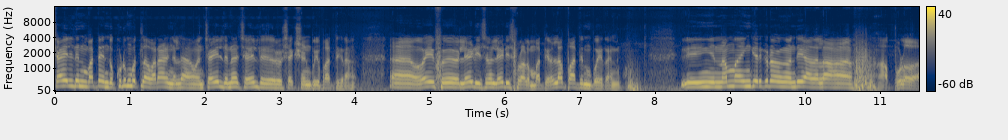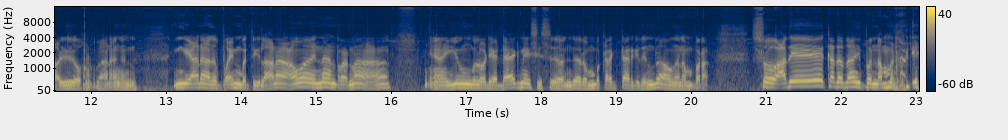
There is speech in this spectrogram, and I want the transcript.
சைல்டுன்னு பார்த்தா இந்த குடும்பத்தில் வராங்கல்ல அவன் சைல்டுனா சைல்டு செக்ஷன் போய் பார்த்துக்கிறான். ஒய்ஃபு லேடிஸும் லேடிஸ் ப்ராப்ளம் பார்த்து எல்லாம் பார்த்துன்னு போயிடுறானுங்க. இங்கே நம்ம இங்கே இருக்கிறவங்க வந்து அதெல்லாம் அவ்வளோ அழியோ வேணாங்கன்னு. இங்கே யாரும் அதை பயன்படுத்திக்கல. ஆனால் அவன் என்னன்றான்னா இவங்களுடைய டயக்னைசிஸ் வந்து ரொம்ப கரெக்டாக இருக்குதுன்னு அவங்க நம்புகிறான் ஸோ அதே கதை தான் இப்போ நம்மளுடைய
